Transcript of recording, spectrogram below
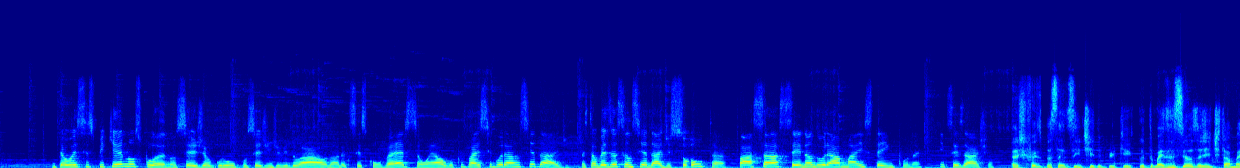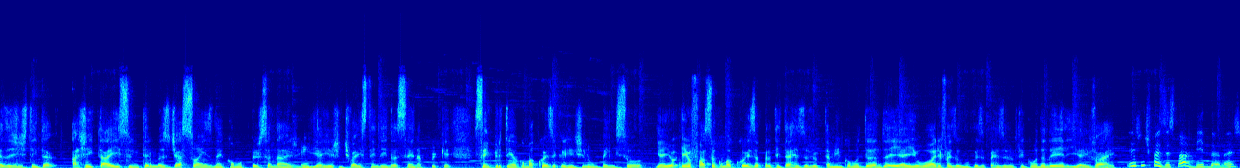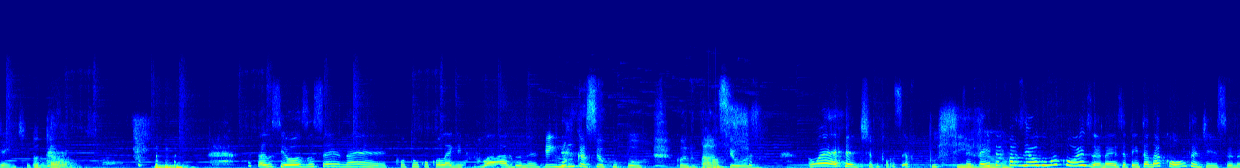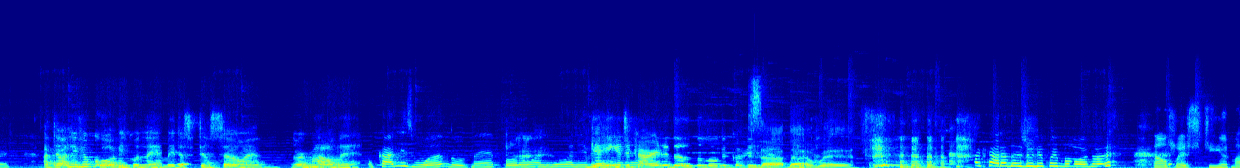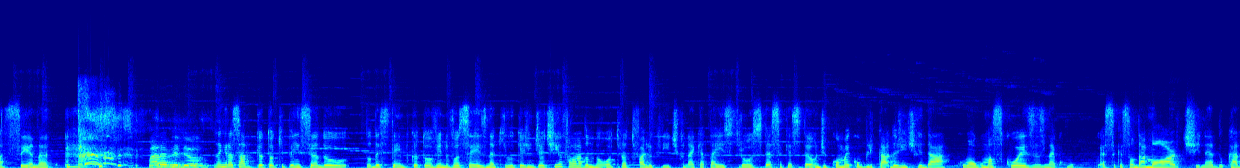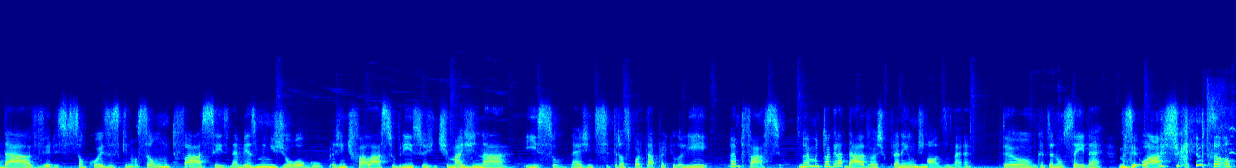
Então, esses pequenos planos, seja grupo, seja individual, na hora que vocês conversam, é algo que vai segurar a ansiedade. Mas talvez essa ansiedade solta faça a cena durar mais tempo, né? O que vocês acham? Acho que faz bastante sentido, porque quanto mais ansioso a gente tá, mais a gente tenta ajeitar isso em termos de ações, né? Como personagem. Sim. E aí a gente vai estendendo a cena, porque sempre tem alguma coisa que a gente não pensou. E aí eu, eu faço alguma coisa para tentar resolver o que tá me incomodando, e aí o Ori faz alguma coisa para resolver o que tá incomodando ele, e aí vai. E a gente faz isso na vida, né, gente? Total. tá ansioso, você, né, cutuca o coleguinha do lado, né? Quem nunca se ocupou quando tá Nossa. ansioso? Não é, tipo, você, Possível. você tenta fazer alguma coisa, né? Você tenta dar conta disso, né? Até o alívio cômico, né? No meio dessa tensão, é normal, né? O carnes voando, né? Foram é. ali um alívio. Guerrinha de carne do, do Logan com Exada, ué. a cara da Júlia foi boa agora. Não, foi assim, uma cena. Maravilhoso. É engraçado porque eu tô aqui pensando todo esse tempo que eu tô ouvindo vocês naquilo que a gente já tinha falado no outro ato falho crítico, né, que a Thaís trouxe dessa questão de como é complicado a gente lidar com algumas coisas, né, como essa questão da morte, né, do cadáver, isso são coisas que não são muito fáceis, né? Mesmo em jogo, pra gente falar sobre isso, a gente imaginar isso, né, a gente se transportar para aquilo ali, não é muito fácil, não é muito agradável, acho que para nenhum de nós, né? Então, quer dizer, não sei, né? Mas eu acho que não.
